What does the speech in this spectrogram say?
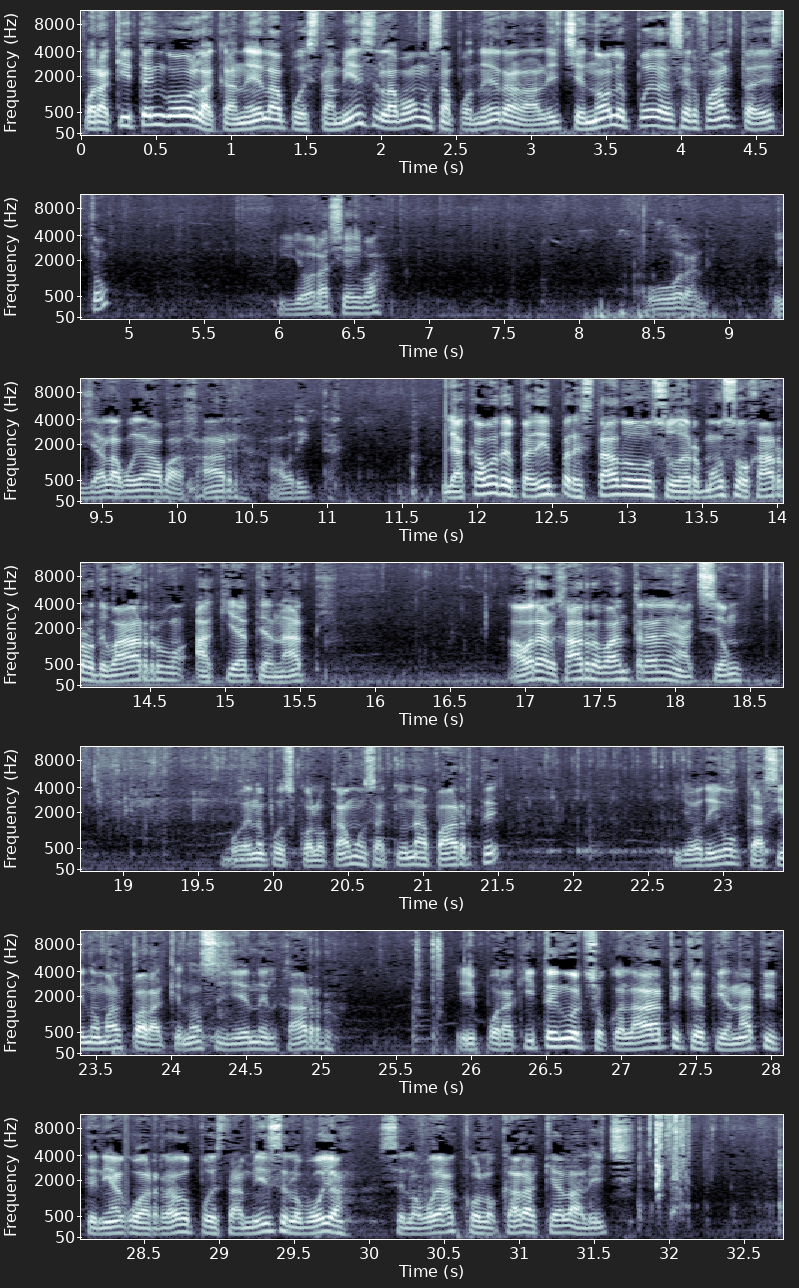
Por aquí tengo la canela, pues también se la vamos a poner a la leche. No le puede hacer falta esto. Y ahora sí ahí va. Órale, pues ya la voy a bajar ahorita. Le acabo de pedir prestado su hermoso jarro de barro aquí a Tianati. Ahora el jarro va a entrar en acción. Bueno, pues colocamos aquí una parte. Yo digo casi nomás para que no se llene el jarro. Y por aquí tengo el chocolate que Tianati tenía guardado, pues también se lo voy a, se lo voy a colocar aquí a la leche.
